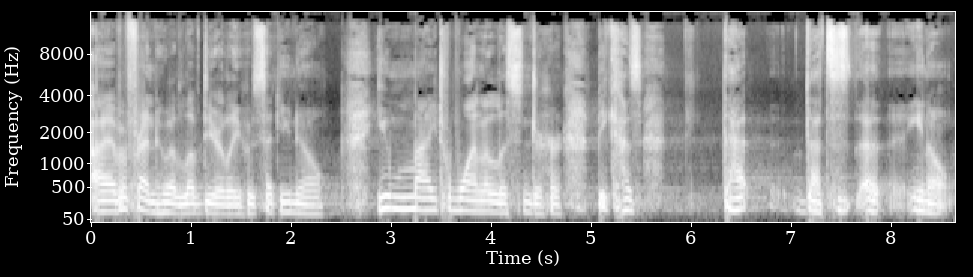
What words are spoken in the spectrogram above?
I have a friend who I love dearly who said, you know, you might want to listen to her because that that's uh, you know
